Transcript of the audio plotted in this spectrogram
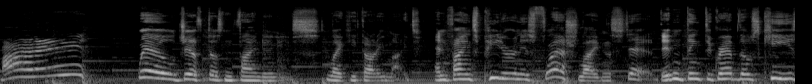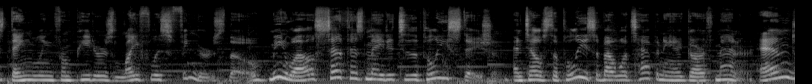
Marty! Well, Jeff doesn't find Denise, like he thought he might, and finds Peter and his flashlight instead. Didn't think to grab those keys dangling from Peter's lifeless fingers, though. Meanwhile, Seth has made it to the police station, and tells the police about what's happening at Garth Manor. And,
